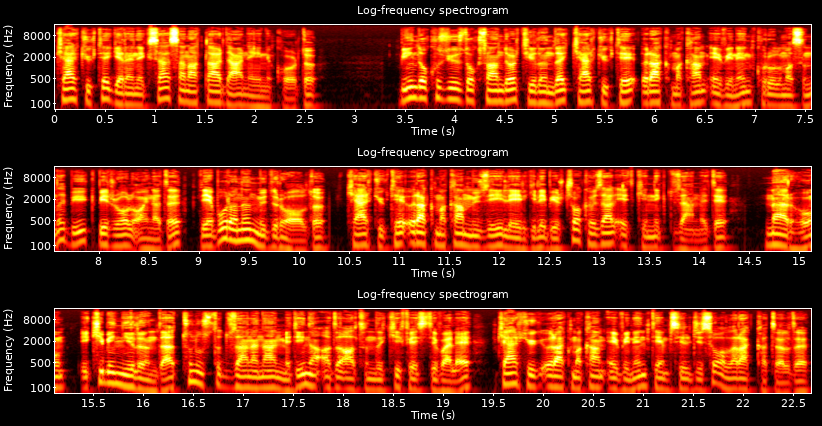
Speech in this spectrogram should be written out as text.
Kerkük'te Geleneksel Sanatlar Derneği'ni kurdu. 1994 yılında Kerkük'te Irak Makam Evi'nin kurulmasında büyük bir rol oynadı ve buranın müdürü oldu. Kerkük'te Irak Makam Müziği ile ilgili birçok özel etkinlik düzenledi. Merhum, 2000 yılında Tunus'ta düzenlenen Medine adı altındaki festivale Kerkük Irak Makam Evi'nin temsilcisi olarak katıldı.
